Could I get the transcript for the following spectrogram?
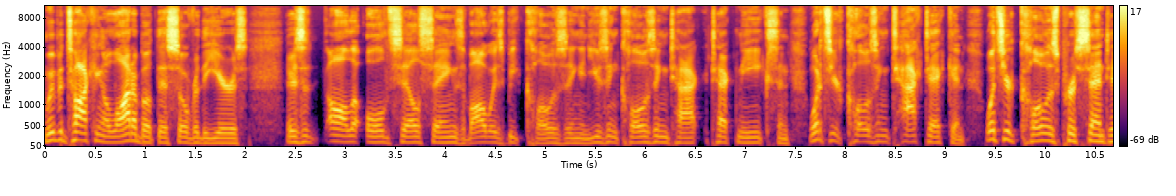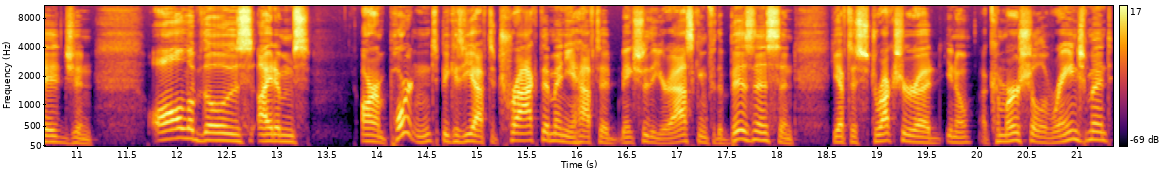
We've been talking a lot about this over the years. There's all the old sales sayings of always be closing and using closing ta- techniques and what's your closing tactic and what's your close percentage and all of those items are important because you have to track them and you have to make sure that you're asking for the business and you have to structure a you know a commercial arrangement.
